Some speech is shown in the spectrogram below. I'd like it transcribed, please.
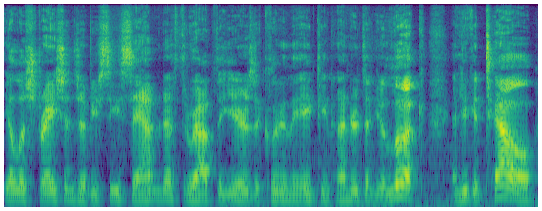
illustrations of you see Santa throughout the years, including the 1800s, and you look and you could tell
